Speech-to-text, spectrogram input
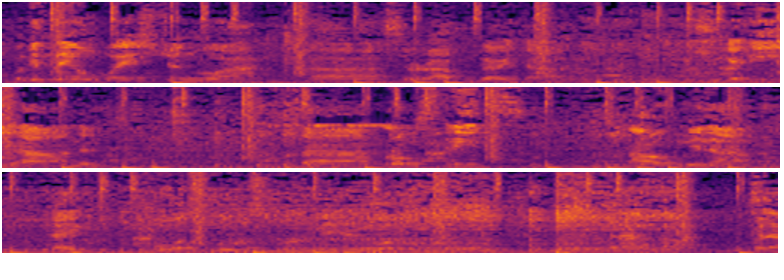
Maganda yung question mo ah, ah, Sir Rap Guard ah. Basically, ah, nag, sa from streets, tawag nila, like, boss, boss, mga ganyan, boss. Wala pa, wala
